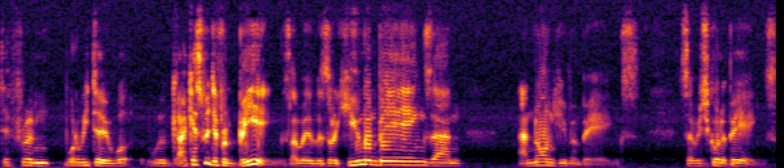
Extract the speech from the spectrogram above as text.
different. What do we do? What, we, I guess we're different beings. Like we're, we're sort of human beings and and non-human beings. So we just call it beings.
